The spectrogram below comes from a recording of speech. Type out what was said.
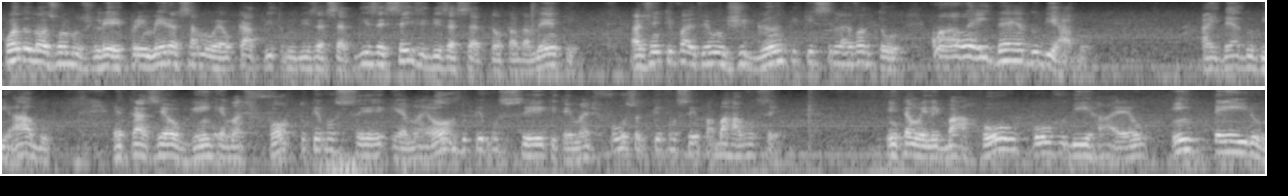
Quando nós vamos ler 1 Samuel capítulo 17, 16 e 17 notadamente, a gente vai ver um gigante que se levantou. Qual é a ideia do diabo? A ideia do diabo é trazer alguém que é mais forte do que você, que é maior do que você, que tem mais força do que você para barrar você. Então ele barrou o povo de Israel inteiro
